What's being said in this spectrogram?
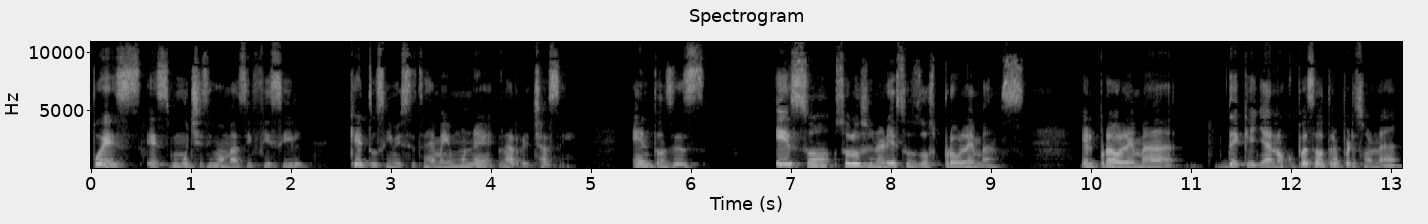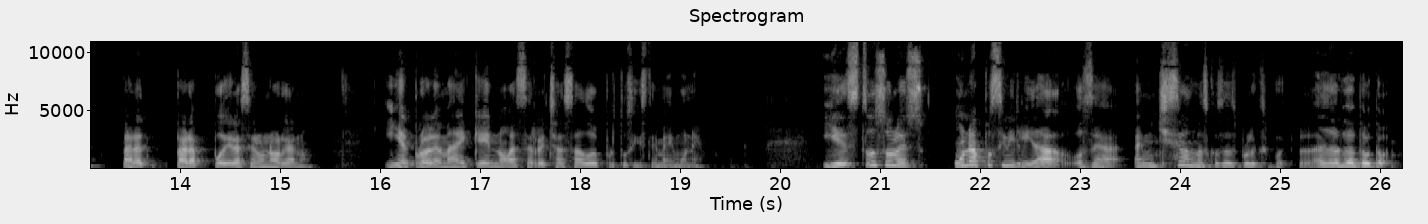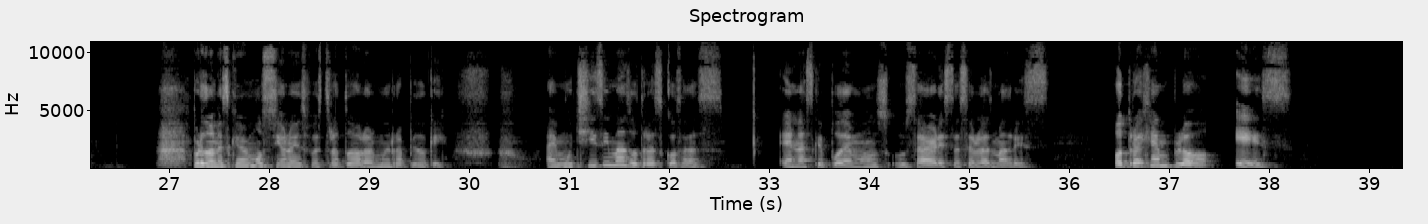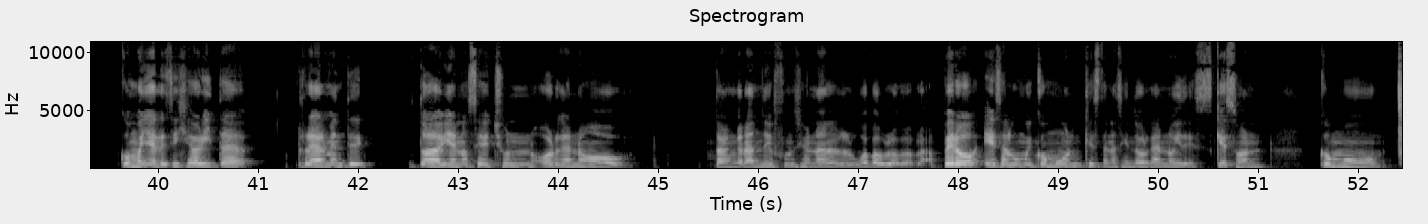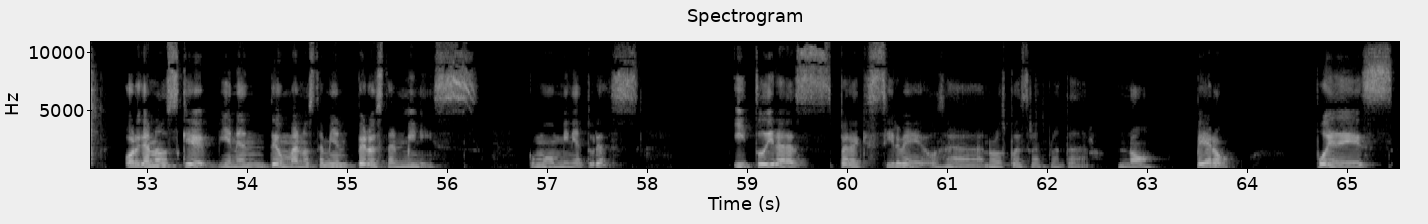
pues es muchísimo más difícil que tu sistema inmune la rechace. Entonces, eso solucionaría esos dos problemas. El problema de que ya no ocupas a otra persona para, para poder hacer un órgano y el problema de que no vas a ser rechazado por tu sistema inmune. Y esto solo es una posibilidad, o sea, hay muchísimas más cosas por las. Perdón, es que me emociono y después trato de hablar muy rápido, ok. Hay muchísimas otras cosas en las que podemos usar estas células madres otro ejemplo es, como ya les dije ahorita, realmente todavía no se ha hecho un órgano tan grande, funcional, bla, bla, bla, bla. Pero es algo muy común que están haciendo organoides, que son como órganos que vienen de humanos también, pero están minis, como miniaturas. Y tú dirás, ¿para qué sirve? O sea, ¿no los puedes trasplantar? No, pero puedes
